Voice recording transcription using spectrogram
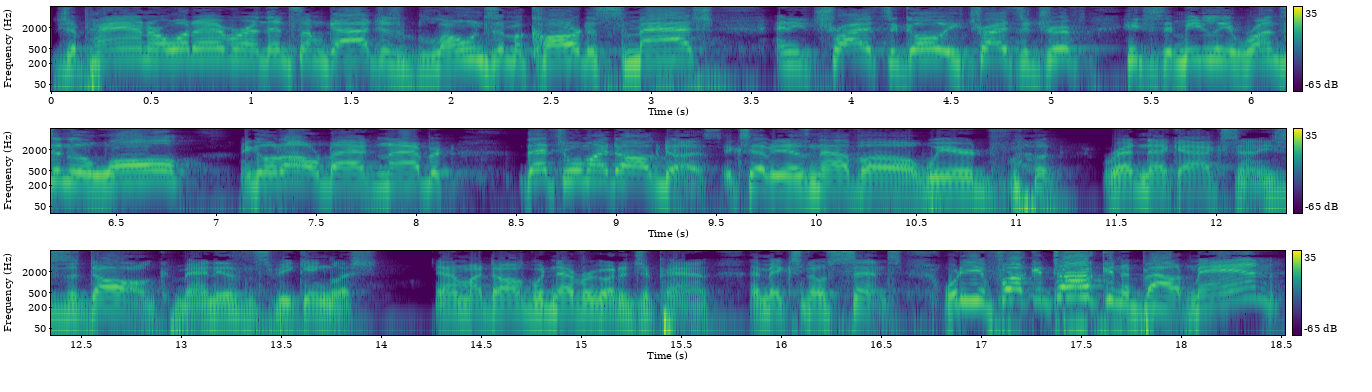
Japan or whatever, and then some guy just loans him a car to smash, and he tries to go, he tries to drift, he just immediately runs into the wall and goes, "Oh, dag nabbit." That's what my dog does, except he doesn't have a weird redneck accent. He's just a dog, man. He doesn't speak English, and my dog would never go to Japan. That makes no sense. What are you fucking talking about, man?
